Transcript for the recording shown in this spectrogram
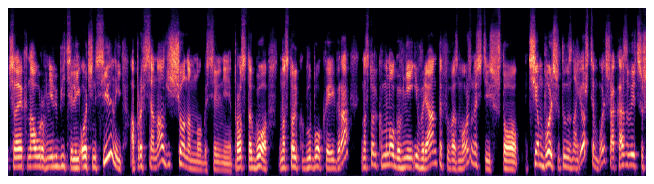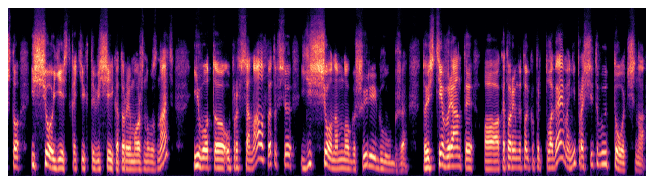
человек на уровне любителей очень сильный, а профессионал еще намного сильнее. Просто Го настолько глубокая игра, настолько много в ней и вариантов, и возможностей, что чем больше ты узнаешь, тем больше оказывается, что еще есть каких-то вещей, которые можно узнать, и вот э, у профессионалов это все еще намного шире и глубже. То есть те варианты, э, которые мы только предполагаем, они просчитывают точно,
